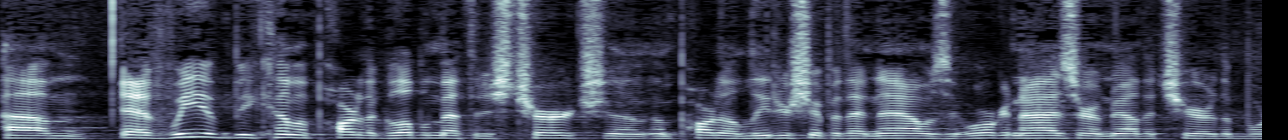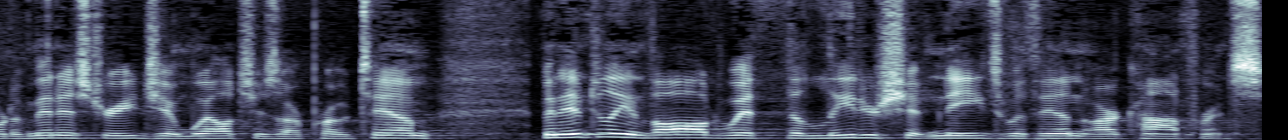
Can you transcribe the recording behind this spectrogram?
um, as we have become a part of the Global Methodist Church, uh, I'm part of the leadership of that now as the organizer. I'm now the chair of the Board of Ministry. Jim Welch is our pro tem. Been intimately involved with the leadership needs within our conference.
